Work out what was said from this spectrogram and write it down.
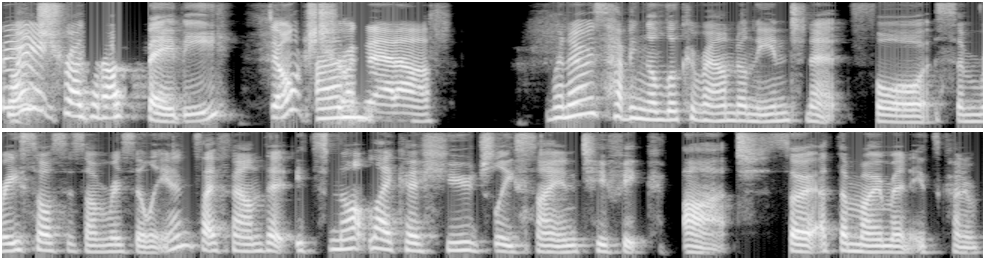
Don't shrug it off, baby. Don't shrug um, that off. When I was having a look around on the internet for some resources on resilience, I found that it's not like a hugely scientific art. So at the moment, it's kind of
